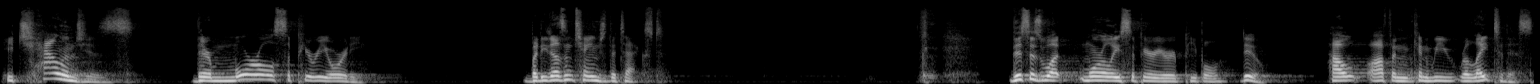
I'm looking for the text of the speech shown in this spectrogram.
He challenges their moral superiority, but he doesn't change the text. this is what morally superior people do. How often can we relate to this?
